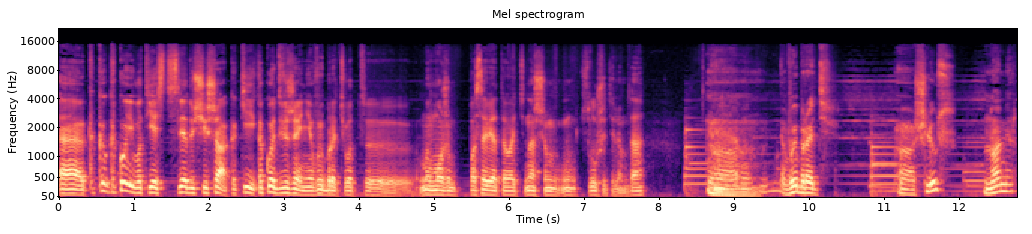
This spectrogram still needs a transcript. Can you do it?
Э, какой вот есть следующий шаг, какие, какое движение выбрать вот э, мы можем посоветовать нашим слушателям, да? Э, выбрать шлюз, номер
